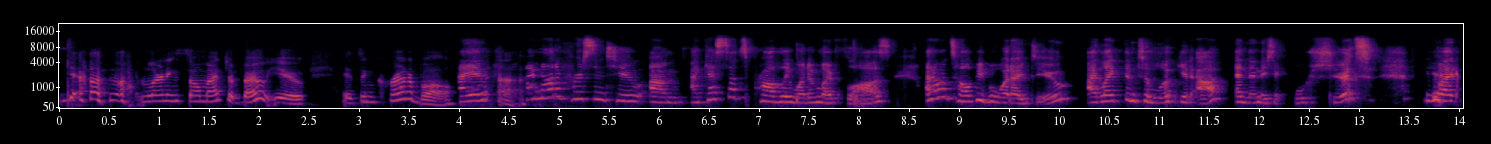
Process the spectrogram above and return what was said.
Yeah, I'm learning so much about you it's incredible. I am yeah. I'm not a person to um I guess that's probably one of my flaws. I don't tell people what I do. I like them to look it up and then they say, oh shit. Yeah. But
